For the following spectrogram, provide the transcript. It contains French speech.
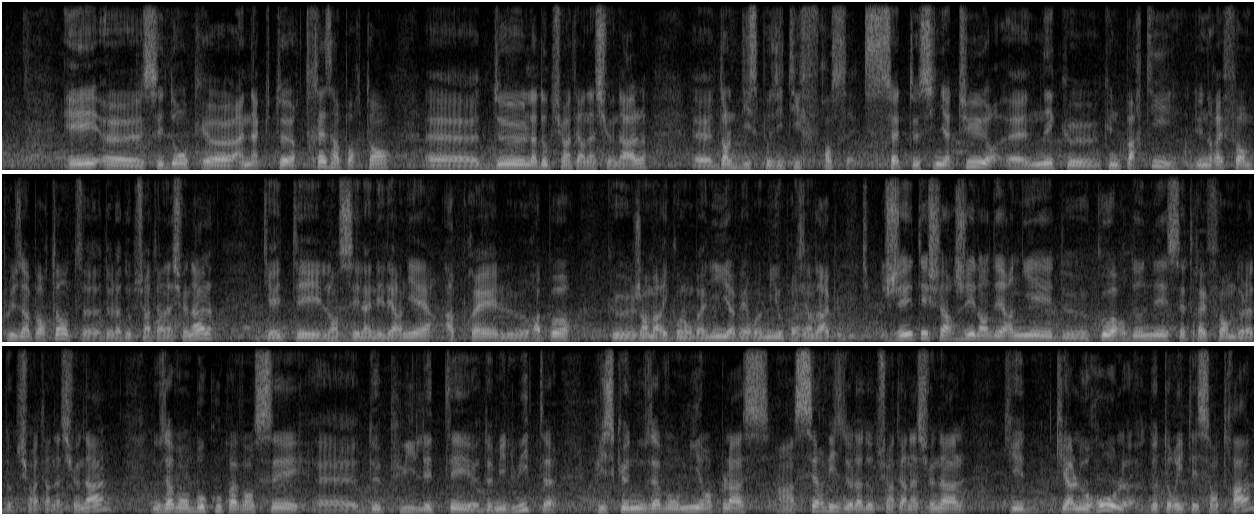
Et c'est donc un acteur très important de l'adoption internationale euh, dans le dispositif français. Cette signature euh, n'est qu'une partie d'une réforme plus importante euh, de l'adoption internationale qui a été lancée l'année dernière après le rapport que Jean-Marie Colombani avait remis au président de la République. J'ai été chargé l'an dernier de coordonner cette réforme de l'adoption internationale. Nous avons beaucoup avancé depuis l'été 2008 puisque nous avons mis en place un service de l'adoption internationale qui, a le rôle d'autorité centrale.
